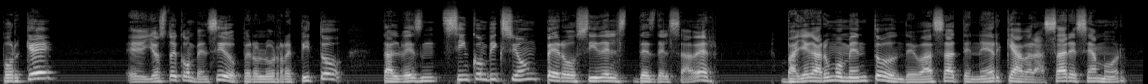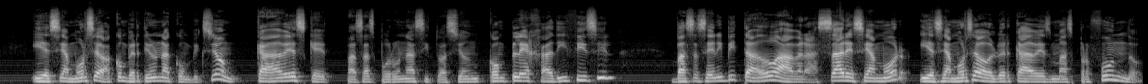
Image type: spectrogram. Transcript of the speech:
¿Por qué? Eh, yo estoy convencido, pero lo repito, tal vez sin convicción, pero sí desde el saber. Va a llegar un momento donde vas a tener que abrazar ese amor y ese amor se va a convertir en una convicción. Cada vez que pasas por una situación compleja, difícil, vas a ser invitado a abrazar ese amor y ese amor se va a volver cada vez más profundo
